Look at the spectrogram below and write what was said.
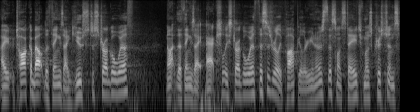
I talk about the things I used to struggle with not the things I actually struggle with. This is really popular. You notice this on stage? Most Christians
